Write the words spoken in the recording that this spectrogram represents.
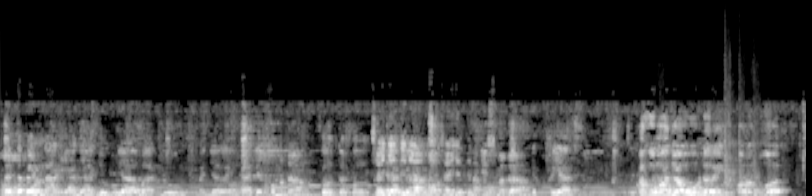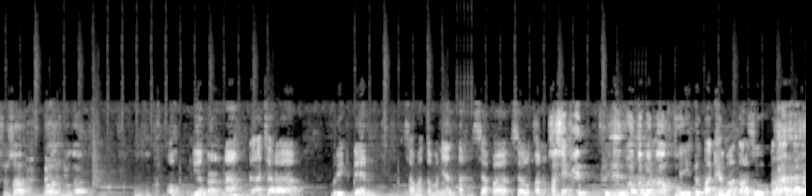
Dan tapi yang menarik ada Jogja, Bandung, Majalengka, Depok. Sumedang. Tuh, tuh, tuh. saya Jatinangor saya Jatinangor Sumedang. Iya. Aku mah jauh dari orang tua, susah pulang juga. Oh, dia pernah ke acara breakdance sama temennya entah siapa saya lupa Si pakai Sipit, buat teman aku. itu pakai motor Supra dari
